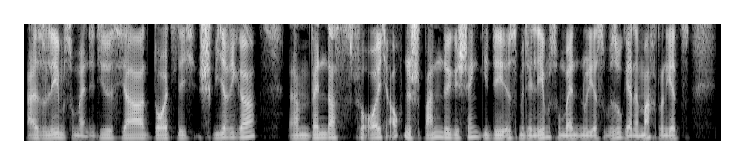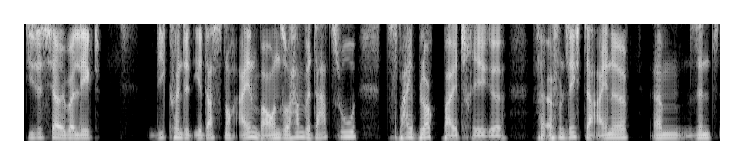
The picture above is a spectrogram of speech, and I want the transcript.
also Lebensmomente. Dieses Jahr deutlich schwieriger. Ähm, wenn das für euch auch eine spannende Geschenkidee ist mit den Lebensmomenten und ihr das sowieso gerne macht und jetzt dieses Jahr überlegt, wie könntet ihr das noch einbauen? So haben wir dazu zwei Blogbeiträge veröffentlicht. Der eine ähm, sind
